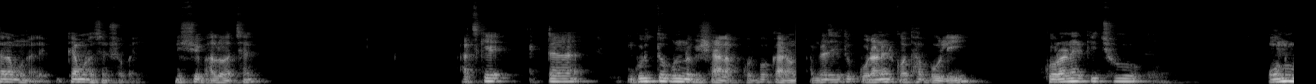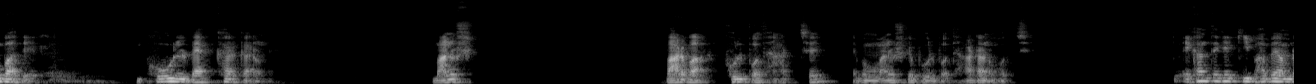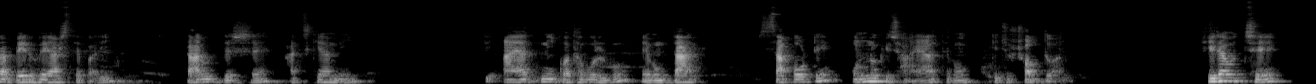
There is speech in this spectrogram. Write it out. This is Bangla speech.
সালামুন আলাইকুম। কেমন আছেন সবাই? নিশ্চয়ই ভালো আছেন। আজকে একটা গুরুত্বপূর্ণ বিষয় আলাপ করব। কারণ আমরা যেহেতু কোরআনের কথা বলি, কোরআনের কিছু অনুবাদের ভুল ব্যাখ্যার কারণে মানুষ বারবার ভুল পথে হাঁটছে এবং মানুষকে ভুল পথে হাঁটানো হচ্ছে। এখান থেকে কীভাবে আমরা বের হয়ে আসতে পারি, তার উদ্দেশ্যে আজকে আমি একটি আয়াত নিয়ে কথা বলব এবং তার সাপোর্টে অন্য কিছু আয়াত এবং কিছু শব্দ আনব। সেটা হচ্ছে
